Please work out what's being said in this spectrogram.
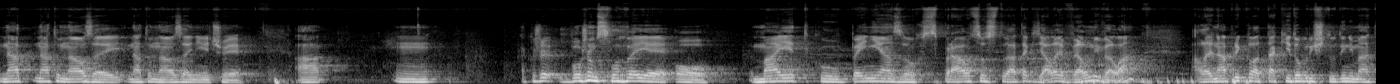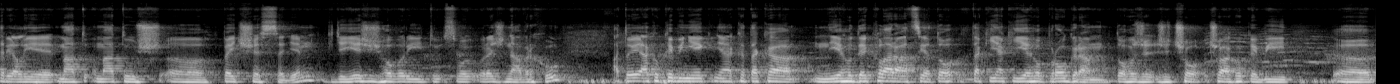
na, na, tom naozaj, na tom naozaj niečo je. A mm, akože v Božom slove je o majetku, peniazoch, správcovstve a tak ďalej veľmi veľa, ale napríklad taký dobrý študijný materiál je Matúš 5, 6, 7, kde Ježiš hovorí tú svoju reč na vrchu a to je ako keby nejaká taká jeho deklarácia, to, taký nejaký jeho program toho, že, že čo, čo ako keby uh,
